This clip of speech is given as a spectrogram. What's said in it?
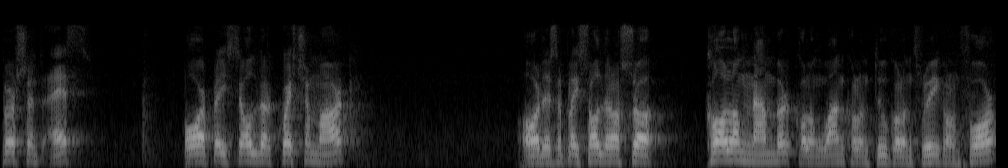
percent %s or a placeholder question mark or there's a placeholder also column number, column 1, column 2, column 3, column 4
